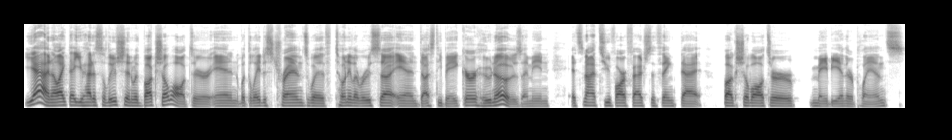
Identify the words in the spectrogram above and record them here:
Yeah, and I like that you had a solution with Buck Showalter and with the latest trends with Tony La Russa and Dusty Baker. Who knows? I mean, it's not too far fetched to think that Buck Showalter may be in their plans.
